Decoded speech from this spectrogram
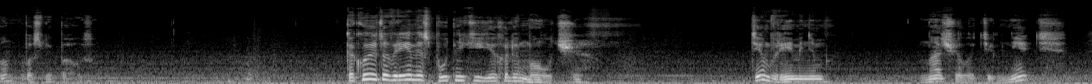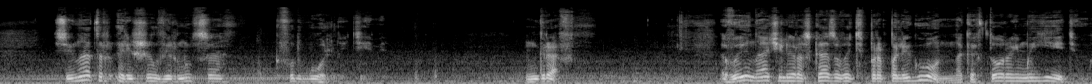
он после паузы. Какое-то время спутники ехали молча. Тем временем начало темнеть, сенатор решил вернуться к футбольной теме. «Граф, вы начали рассказывать про полигон, на который мы едем»,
